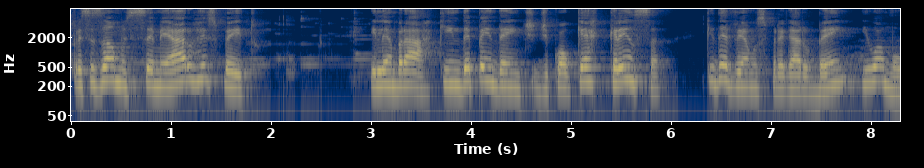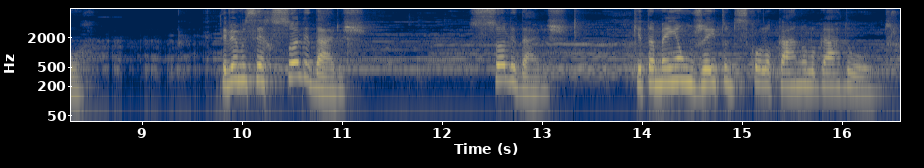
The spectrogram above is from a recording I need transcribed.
Precisamos semear o respeito e lembrar que, independente de qualquer crença, que devemos pregar o bem e o amor. Devemos ser solidários. Solidários, que também é um jeito de se colocar no lugar do outro.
